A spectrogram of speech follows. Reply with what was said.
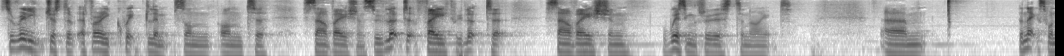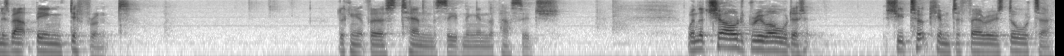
So, really, just a, a very quick glimpse on, onto salvation. So, we've looked at faith, we've looked at salvation, We're whizzing through this tonight. Um, the next one is about being different. Looking at verse 10 this evening in the passage. When the child grew older, she took him to Pharaoh's daughter,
